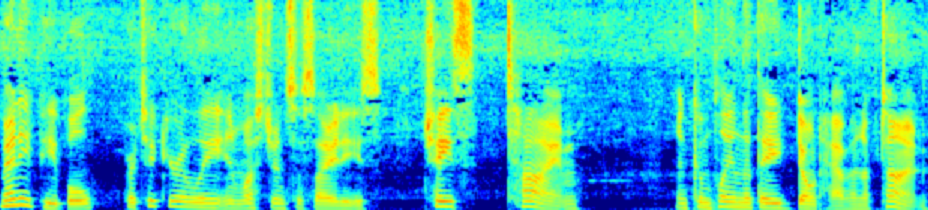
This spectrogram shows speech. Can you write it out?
Many people, particularly in Western societies, chase time and complain that they don't have enough time.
